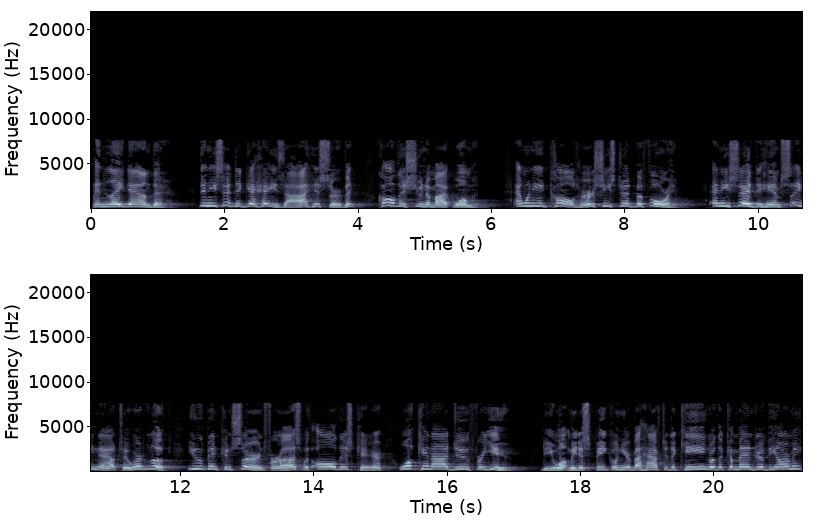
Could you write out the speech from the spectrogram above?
and lay down there. Then he said to Gehazi, his servant, Call this Shunammite woman. And when he had called her, she stood before him. And he said to him, Say now to her, Look, you have been concerned for us with all this care. What can I do for you? Do you want me to speak on your behalf to the king or the commander of the army?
